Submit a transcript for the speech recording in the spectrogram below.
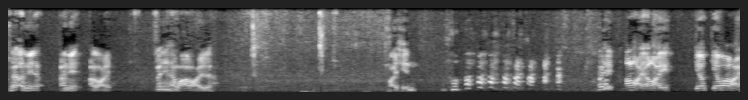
เฮ้ยอันนี้ อันนี้อร่อย อันนี้ทำว่าอร่อยเลยขอยชิ้นเฮ้ยอร่อย อร่อย เกี๊ยวเกี๊ยวอร่อย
